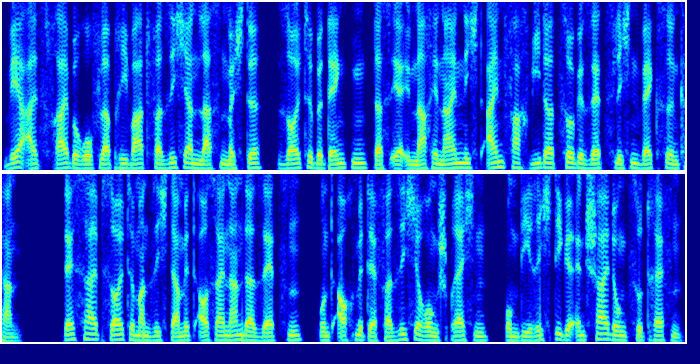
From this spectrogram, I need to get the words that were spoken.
Wer als Freiberufler privat versichern lassen möchte, sollte bedenken, dass er im Nachhinein nicht einfach wieder zur gesetzlichen wechseln kann. Deshalb sollte man sich damit auseinandersetzen und auch mit der Versicherung sprechen, um die richtige Entscheidung zu treffen.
